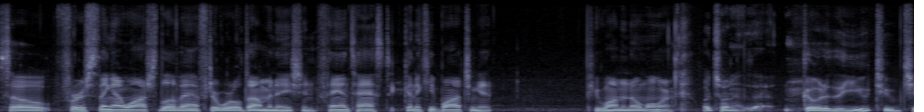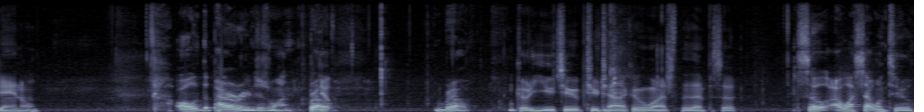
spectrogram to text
So first thing I watched, Love After World Domination. Fantastic. Gonna keep watching it. If you want to know more, Which one is that? go to the YouTube channel. Oh, the Power Rangers one, bro. Yep. Bro. Go to YouTube, Tutaku, watch the episode. So I watched that one too.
